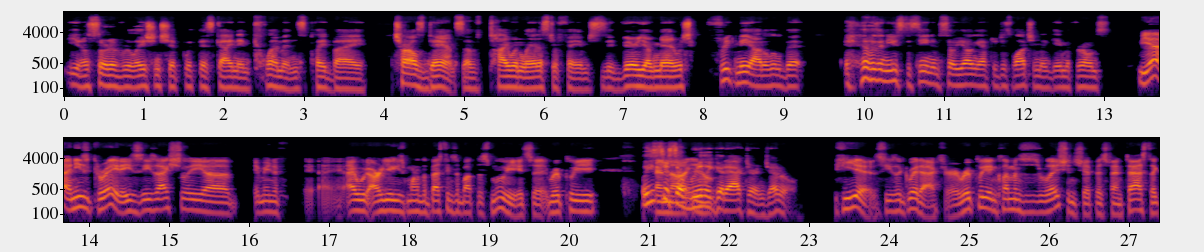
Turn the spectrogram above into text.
you know sort of relationship with this guy named clemens played by charles dance of tywin lannister fame she's a very young man which freaked me out a little bit I wasn't used to seeing him so young after just watching him in Game of Thrones. Yeah, and he's great. He's he's actually. Uh, I mean, if I would argue he's one of the best things about this movie. It's a Ripley. Well, he's and, just a uh, really you know, good actor in general. He is. He's a great actor. Ripley and Clemens' relationship is fantastic.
